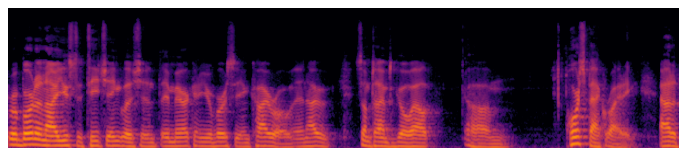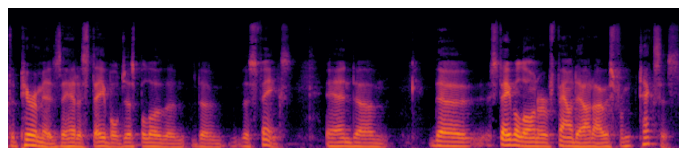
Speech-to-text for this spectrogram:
Roberta and I used to teach English at the American University in Cairo, and I would sometimes go out um, horseback riding out at the pyramids. They had a stable just below the, the, the Sphinx. And um, the stable owner found out I was from Texas.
